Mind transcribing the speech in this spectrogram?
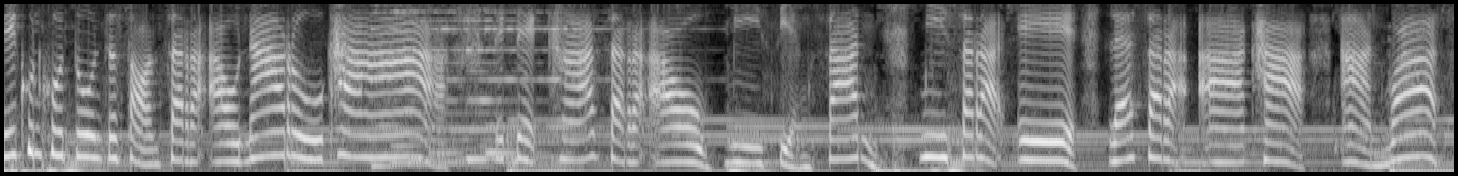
นี้คุณครูตูนจะสอนสระเอาน่ารู้ค่ะ เด็กๆ คะสระเอา มีเสียงสั้น มีสระเอ และสระอาค่ะ อ่านว่าส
